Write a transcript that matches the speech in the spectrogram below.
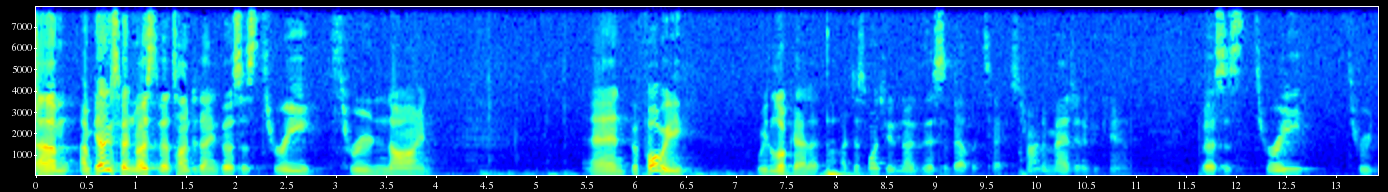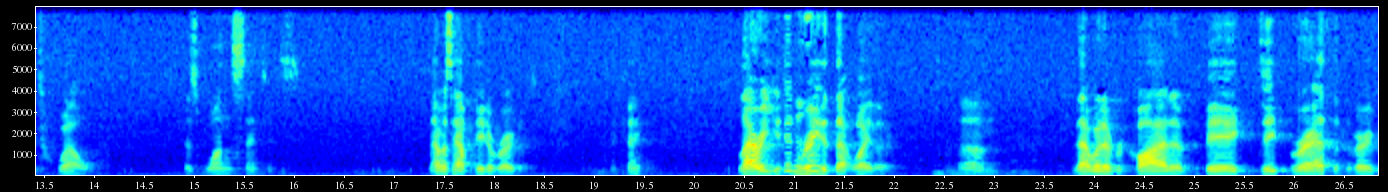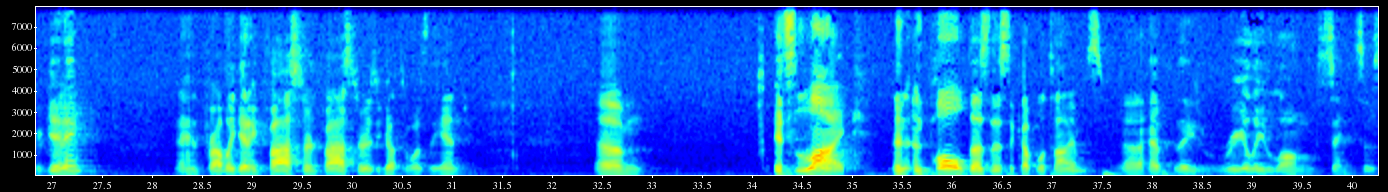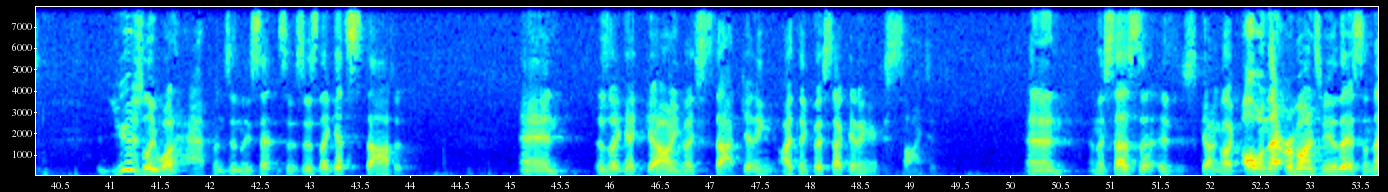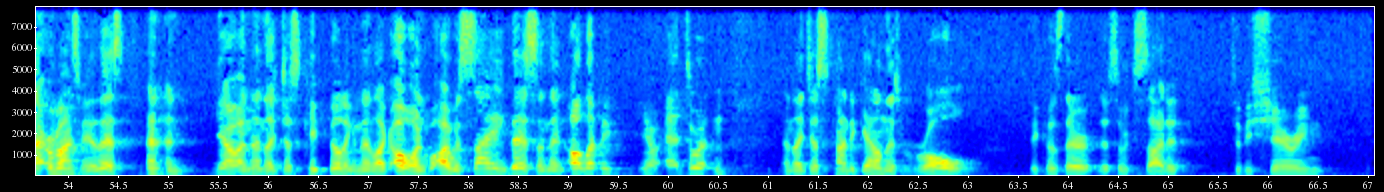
Um, I'm going to spend most of our time today in verses 3 through 9. And before we, we look at it, I just want you to know this about the text. Try and imagine, if you can, verses 3 through 12 as one sentence. That was how Peter wrote it. Okay? Larry, you didn't read it that way, though. Um, that would have required a big, deep breath at the very beginning and probably getting faster and faster as you got towards the end. Um, it's like, and, and, Paul does this a couple of times, uh, have these really long sentences. usually, what happens in these sentences is they get started. And as they get going, they start getting, I think they start getting excited. And, and they start going like, oh, and that reminds me of this, and that reminds me of this. And, and you know, and then they just keep building, and they're like, oh, and I was saying this, and then oh, let me you know add to it, and and they just kind of get on this roll because they're they're so excited to be sharing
